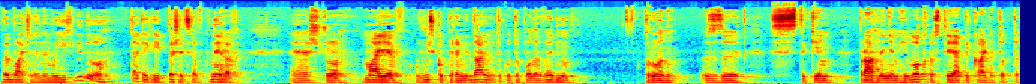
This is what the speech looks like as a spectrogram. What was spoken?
Ви бачили на моїх відео, так як і пишеться в книгах, що має вузькопірамідальну, таку тополевидну крону з, з таким прагненням гілок рости апікально, тобто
